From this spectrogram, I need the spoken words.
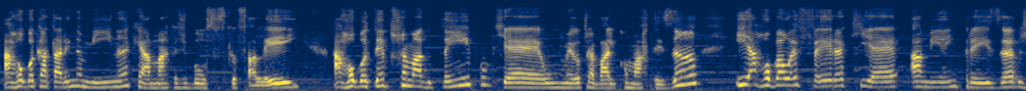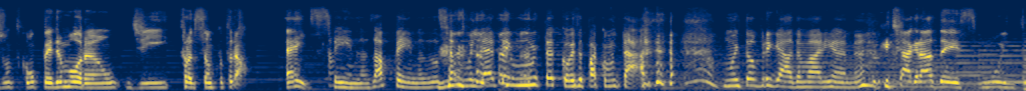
arroba Catarina Mina, que é a marca de bolsas que eu falei, arroba Tempo Chamado Tempo, que é o meu trabalho como artesã, e arroba Uefeira, que é a minha empresa, junto com o Pedro Mourão, de produção cultural. É isso. Apenas, apenas. A mulher tem muita coisa para contar. Muito obrigada, Mariana. Eu que te agradeço muito.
